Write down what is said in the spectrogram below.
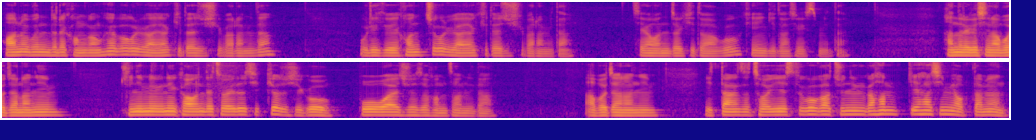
환우분들의 건강 회복을 위하여 기도해 주시기 바랍니다. 우리 교회 건축을 위하여 기도해 주시기 바랍니다. 제가 먼저 기도하고 개인 기도하시겠습니다. 하늘에 계신 아버지 하나님, 주님의 은혜 가운데 저희들 지켜주시고 보호하여 주셔서 감사합니다. 아버지 하나님, 이 땅에서 저희의 수고가 주님과 함께 하심이 없다면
